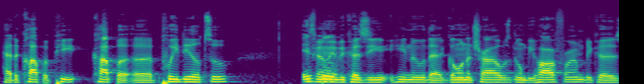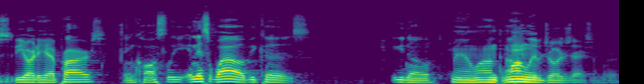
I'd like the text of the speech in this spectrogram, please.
had to cop a pe- cop a uh, plea deal to. You It's feel me? Because he, he knew that going to trial was going to be hard for him because he already had priors. and costly, and it's wild because, you know, Man, long, long live George Jackson, bro.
